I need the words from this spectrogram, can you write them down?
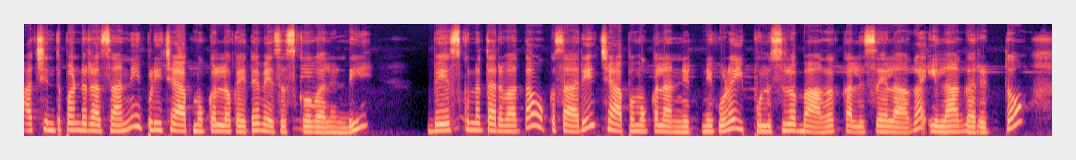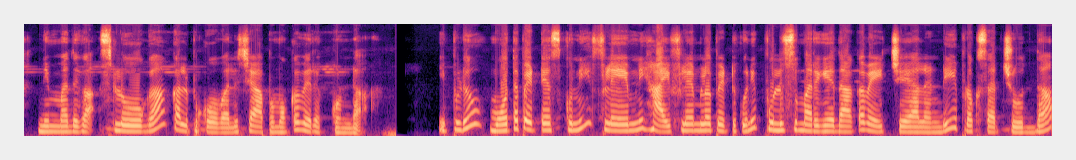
ఆ చింతపండు రసాన్ని ఇప్పుడు ఈ చేప ముక్కల్లోకి అయితే వేసేసుకోవాలండి. వేసుకున్న తర్వాత ఒకసారి చేప ముక్కలన్నిటినీ కూడా ఈ పులుసులో బాగా కలిసేలాగా ఇలా గరిటతో నెమ్మదిగా స్లోగా కలుపుకోవాలి చేప ముక్క విరగకుండా. ఇప్పుడు మూత పెట్టేసుకుని ఫ్లేమ్ని హై ఫ్లేమ్లో పెట్టుకుని పులుసు మరిగేదాకా వెయిట్ చేయాలండి. ఇప్పుడు ఒకసారి చూద్దాం.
